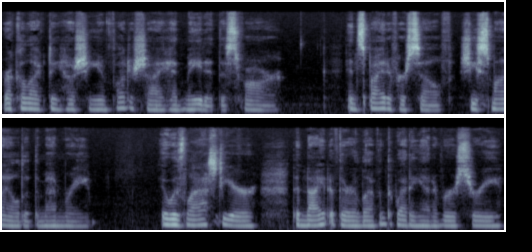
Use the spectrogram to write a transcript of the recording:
recollecting how she and Fluttershy had made it this far. In spite of herself, she smiled at the memory. It was last year, the night of their eleventh wedding anniversary,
